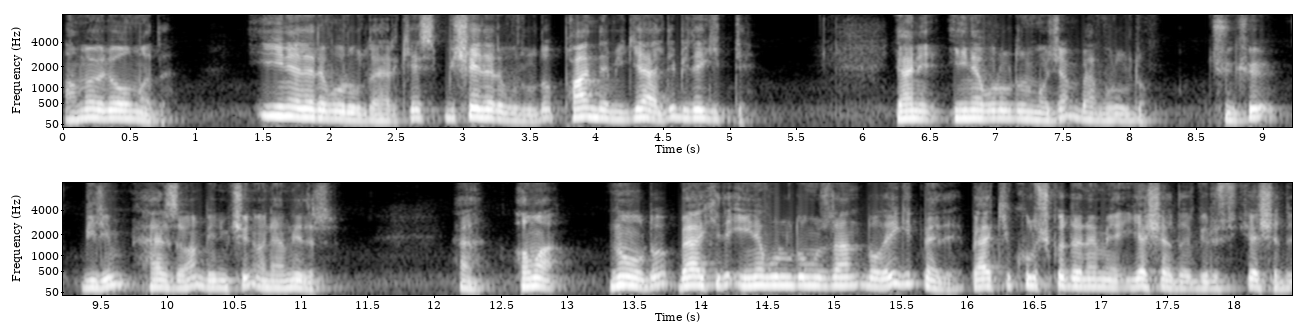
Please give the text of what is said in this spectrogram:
ama öyle olmadı. İğnelere vuruldu herkes, bir şeylere vuruldu. Pandemi geldi bir de gitti. Yani iğne vuruldun mu hocam? Ben vuruldum. Çünkü bilim her zaman benim için önemlidir. Ha, ama ne oldu? Belki de iğne vurulduğumuzdan dolayı gitmedi. Belki kuluçka dönemi yaşadı, virüs yaşadı,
